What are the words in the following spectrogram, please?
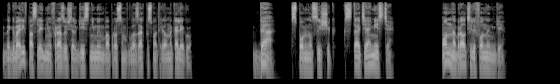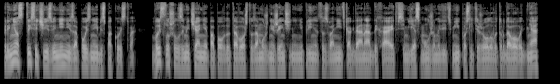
Договорив последнюю фразу, Сергей с немым вопросом в глазах посмотрел на коллегу. «Да», — вспомнил сыщик, — «кстати, о месте». Он набрал телефон Инги. Принес тысячи извинений за позднее беспокойство. Выслушал замечания по поводу того, что замужней женщине не принято звонить, когда она отдыхает в семье с мужем и детьми после тяжелого трудового дня,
